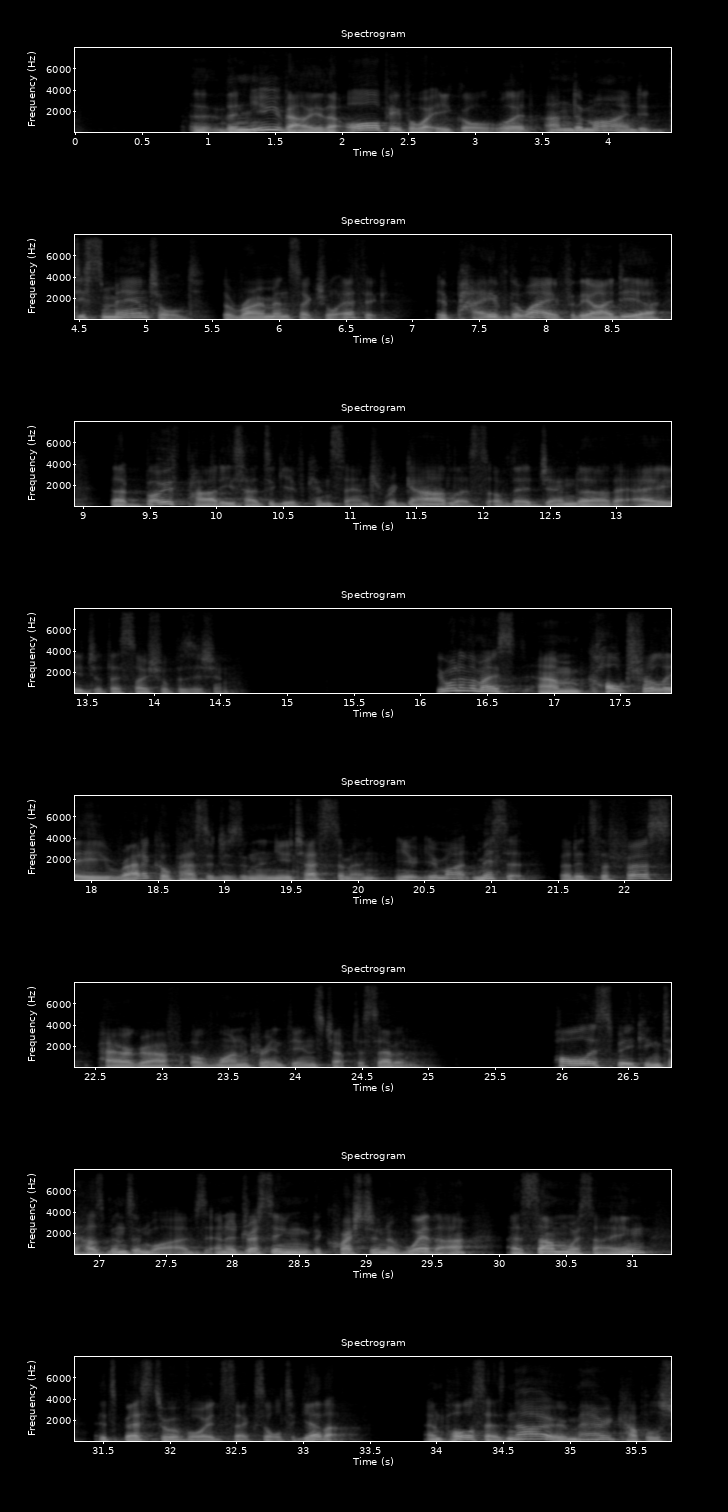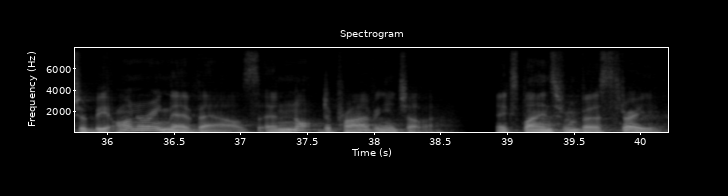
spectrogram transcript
The new value that all people were equal, well, it undermined, it dismantled the Roman sexual ethic. It paved the way for the idea that both parties had to give consent, regardless of their gender, their age, or their social position. One of the most um, culturally radical passages in the New Testament, you, you might miss it, but it's the first paragraph of 1 Corinthians chapter 7. Paul is speaking to husbands and wives and addressing the question of whether, as some were saying, it's best to avoid sex altogether. And Paul says, no, married couples should be honouring their vows and not depriving each other. He explains from verse 3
